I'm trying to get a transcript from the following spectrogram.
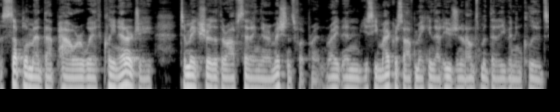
supplement that power with clean energy to make sure that they're offsetting their emissions footprint, right? And you see Microsoft making that huge announcement that even includes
